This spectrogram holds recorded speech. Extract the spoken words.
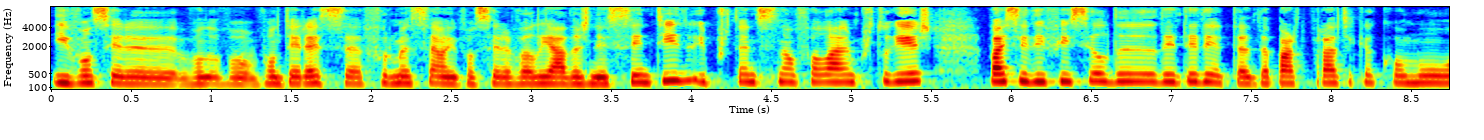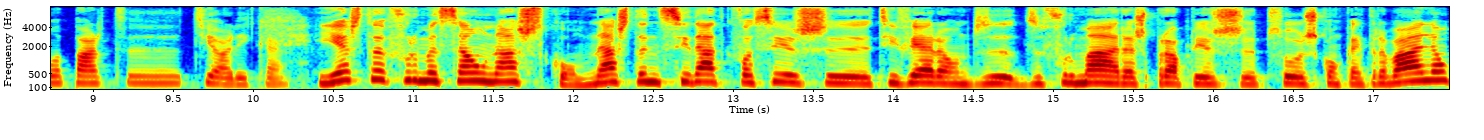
e vão, ser, eh, vão, vão ter essa formação e vão ser avaliadas nesse sentido e, portanto, se não falarem português vai ser difícil de, de entender, tanto a parte prática como a parte teórica. E esta formação nasce como? Nasce da necessidade que vocês eh, tiveram de, de formar as próprias pessoas com quem trabalham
